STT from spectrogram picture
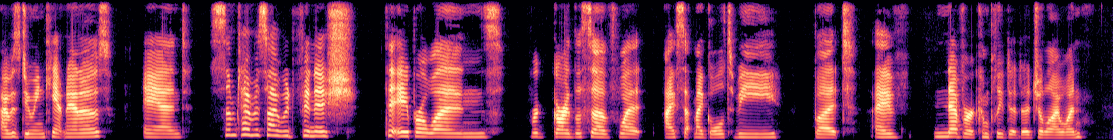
I was doing Camp Nanos. And sometimes I would finish the April ones, regardless of what I set my goal to be. But I've never completed a July one.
